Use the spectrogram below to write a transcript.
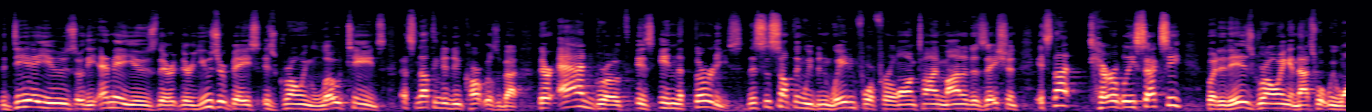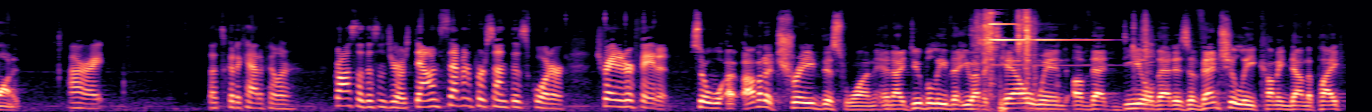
the DAUs or the MAUs, their, their user base is growing low teens. That's nothing to do cartwheels about. Their ad growth is in the 30s. This is something we've been waiting for for a long time, monetization. It's not terribly sexy, but it is growing, and that's what we wanted. All right. Let's go to Caterpillar. Grasso, this one's yours. Down 7% this quarter. Trade it or fade it. So uh, I'm going to trade this one, and I do believe that you have a tailwind of that deal that is eventually coming down the pike.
